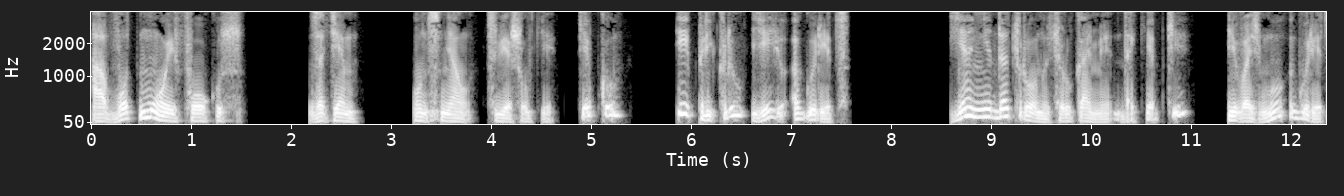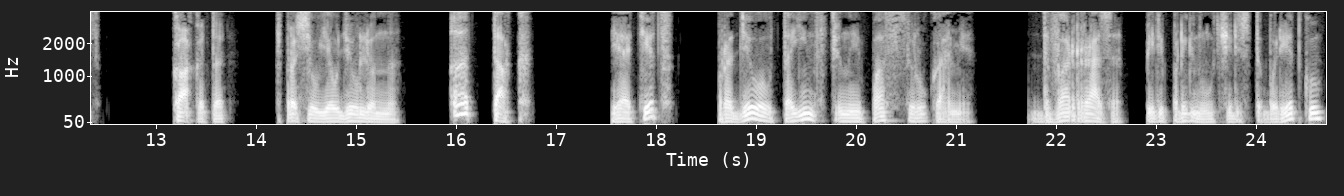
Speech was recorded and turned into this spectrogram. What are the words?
«А вот мой фокус». Затем он снял с вешалки кепку и прикрыл ею огурец. Я не дотронусь руками до кепки и возьму огурец. — Как это? — спросил я удивленно. — А так. И отец проделал таинственные пассы руками два раза перепрыгнул через табуретку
